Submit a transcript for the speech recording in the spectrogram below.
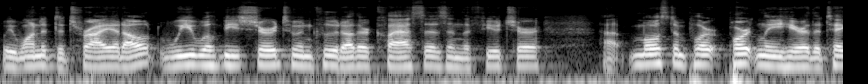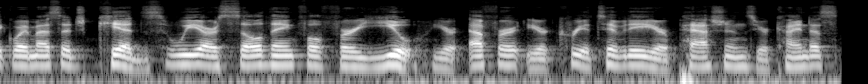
We wanted to try it out. We will be sure to include other classes in the future. Uh, most impor- importantly, here, the takeaway message kids, we are so thankful for you, your effort, your creativity, your passions, your kindness.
